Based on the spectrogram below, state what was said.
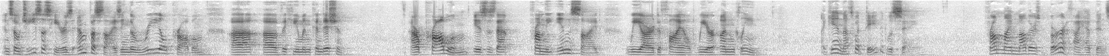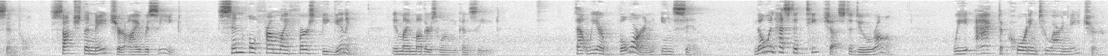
And so Jesus here is emphasizing the real problem uh, of the human condition. Our problem is, is that from the inside we are defiled, we are unclean. Again, that's what David was saying. From my mother's birth I have been sinful. Such the nature I received sinful from my first beginning, in my mother's womb conceived. That we are born in sin. No one has to teach us to do wrong. We act according to our nature.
